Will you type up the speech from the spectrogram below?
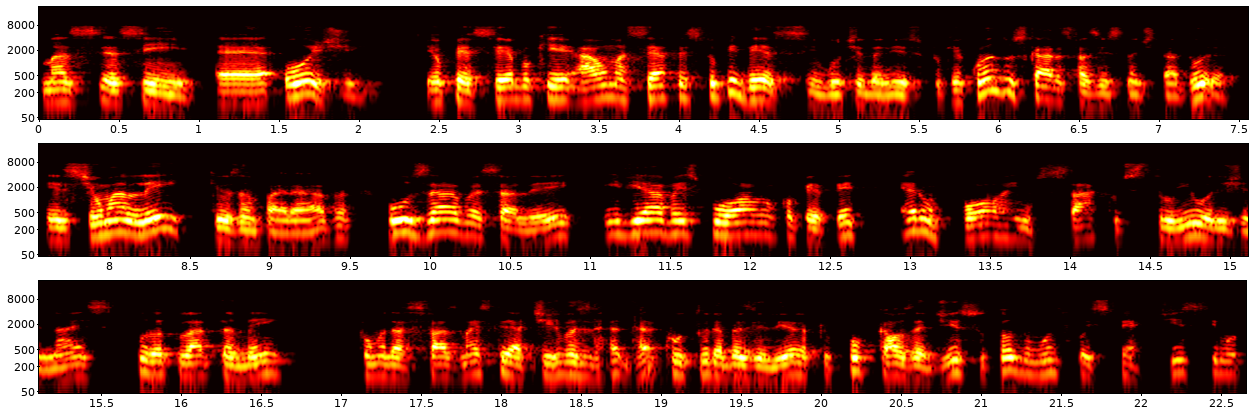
Mas, assim, é, hoje eu percebo que há uma certa estupidez embutida nisso, porque quando os caras faziam isso na ditadura, eles tinham uma lei que os amparava, usavam essa lei, enviavam isso para o órgão competente, era um porre, um saco, destruiu originais. Por outro lado, também foi uma das fases mais criativas da, da, cultura brasileira, porque por causa disso todo mundo foi espertíssimo,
